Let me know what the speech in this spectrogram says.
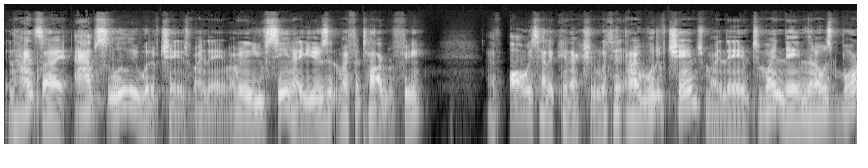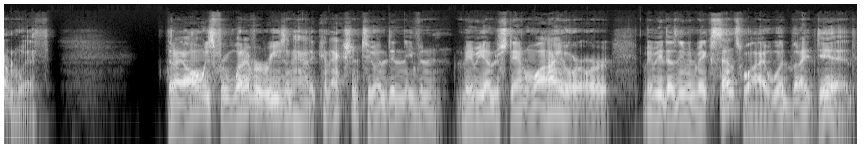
In hindsight, I absolutely would have changed my name. I mean, you've seen I use it in my photography. I've always had a connection with it, and I would have changed my name to my name that I was born with. That I always, for whatever reason, had a connection to and didn't even maybe understand why, or, or maybe it doesn't even make sense why I would, but I did.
